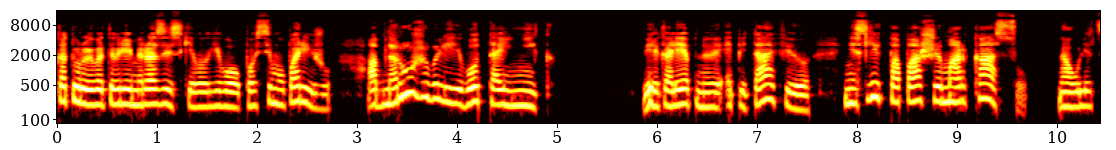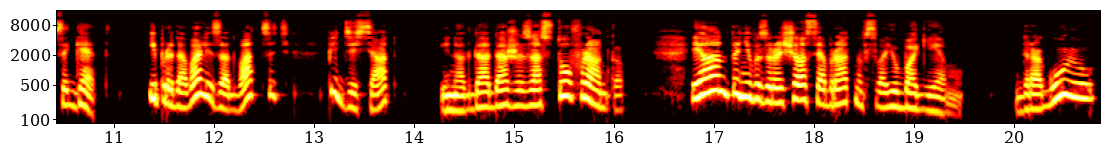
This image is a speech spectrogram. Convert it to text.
который в это время разыскивал его по всему Парижу, обнаруживали его тайник. Великолепную эпитафию несли к папаше Маркасу на улице Гет и продавали за двадцать, пятьдесят, иногда даже за сто франков. И Антони возвращался обратно в свою богему, дорогую,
